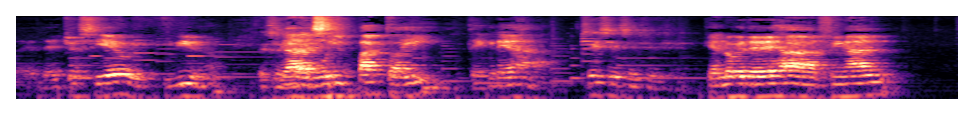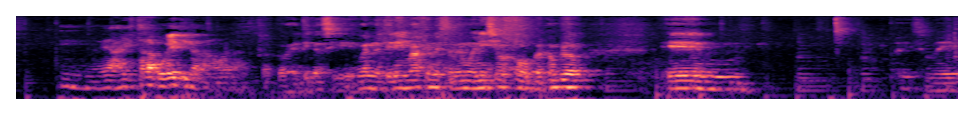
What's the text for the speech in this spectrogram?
De, de hecho es ciego y, y vive, ¿no? Eso Y claro, ese mucho. impacto ahí te crea, Sí, sí, sí, sí, sí. que es lo que te deja al final, mm, ahí está la poética la novela. Bueno, tiene imágenes también buenísimas, como por ejemplo. eh, dio.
